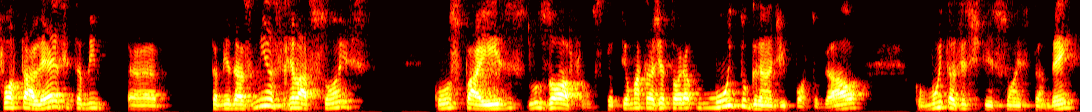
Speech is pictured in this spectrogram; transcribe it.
fortalece também, ah, também das minhas relações com os países lusófonos, que eu tenho uma trajetória muito grande em Portugal, com muitas instituições também,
